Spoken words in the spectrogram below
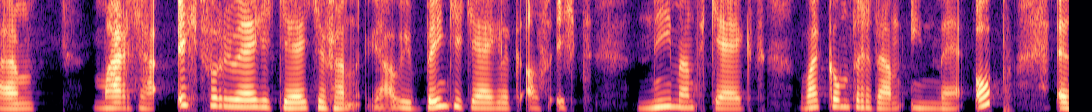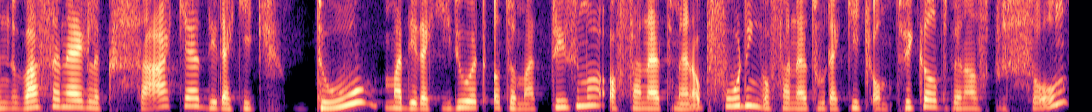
Um, maar ga echt voor je eigen kijken van, ja, wie ben ik eigenlijk als echt niemand kijkt? Wat komt er dan in mij op? En wat zijn eigenlijk zaken die dat ik doe, maar die dat ik doe uit automatisme of vanuit mijn opvoeding of vanuit hoe dat ik ontwikkeld ben als persoon.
